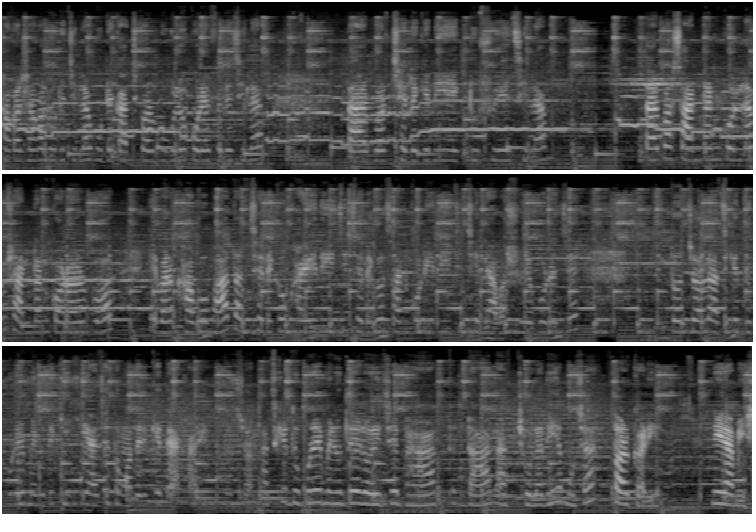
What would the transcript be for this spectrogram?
সকাল সকাল উঠেছিলাম, উঠে কাজকর্মগুলো করে ফেলেছিলাম। তারপর ছেলেকে নিয়ে একটু শুয়েছিলাম। তারপর স্নান টান করলাম টান করার পর এবার খাব ভাত, আর ছেলেকেও খাইয়ে দিয়েছি, ছেলেকেও স্নান করিয়ে দিয়েছি, ছেলে আবার শুয়ে পড়েছে। তো চলো আজকে দুপুরের মেনুতে কি কি আছে তোমাদেরকে দেখাই। তো চলো। আজকে দুপুরের মেনুতে রয়েছে ভাত, ডাল আর ছোলা দিয়ে মোচা তরকারি, নিরামিষ।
